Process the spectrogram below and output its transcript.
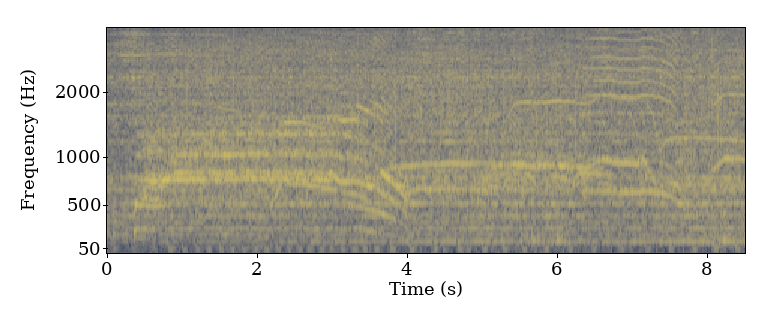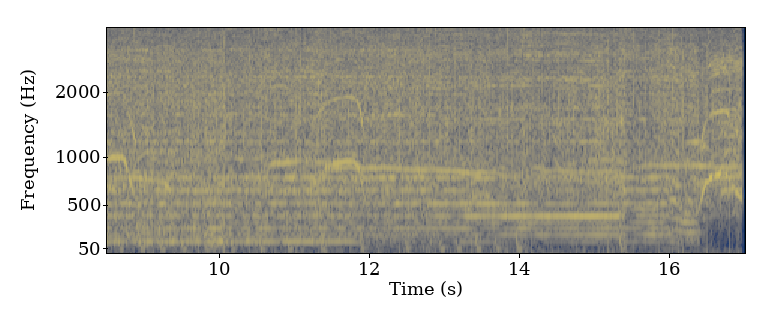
Disgust.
